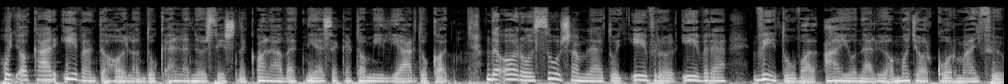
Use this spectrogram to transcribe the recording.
hogy akár évente hajlandók ellenőrzésnek alávetni ezeket a milliárdokat. De arról szó sem lehet, hogy évről évre vétóval álljon elő a magyar kormányfő.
